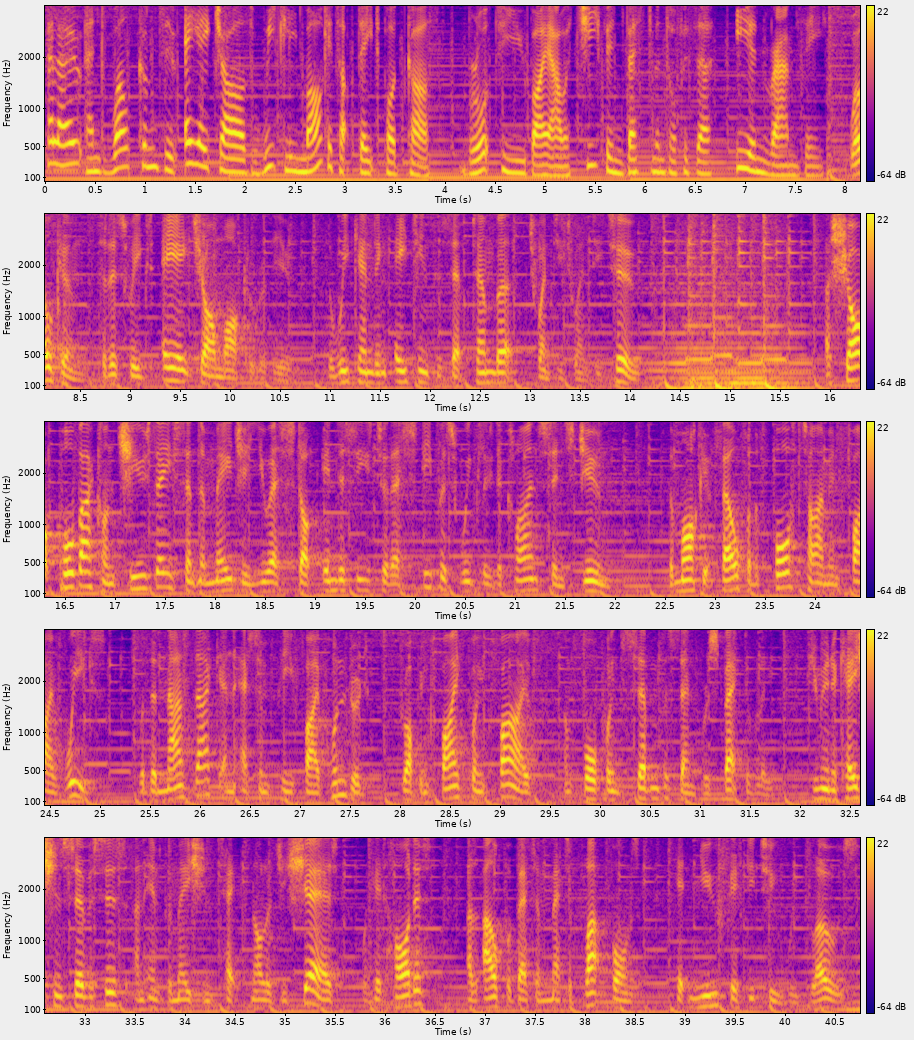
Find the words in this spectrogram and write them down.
Hello, and welcome to AHR's weekly market update podcast, brought to you by our Chief Investment Officer, Ian Ramsey. Welcome to this week's AHR Market Review, the week ending 18th of September 2022. A sharp pullback on Tuesday sent the major US stock indices to their steepest weekly decline since June. The market fell for the fourth time in 5 weeks, with the Nasdaq and S&P 500 dropping 5.5 and 4.7% respectively. Communication services and information technology shares were hit hardest as Alphabet and Meta platforms hit new 52 week lows.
